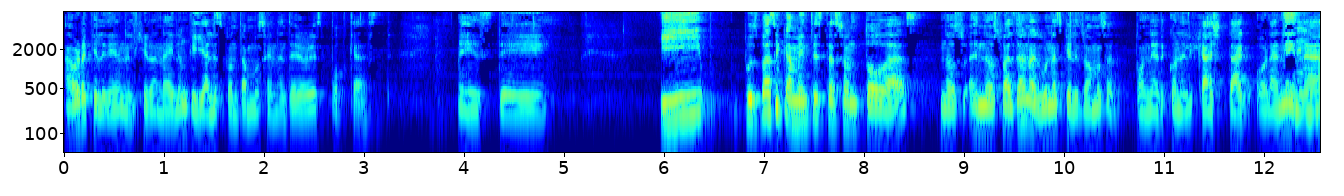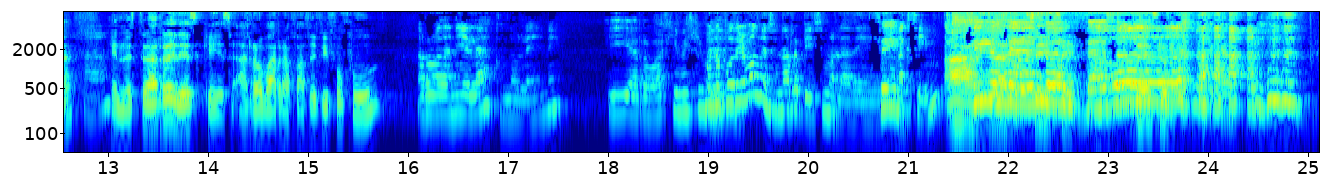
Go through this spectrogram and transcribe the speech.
ahora que le dieron el giro a Nylon, que ya les contamos en anteriores podcasts, este. Y pues básicamente estas son todas Nos, eh, nos faltan algunas que les vamos a poner con el hashtag Oranena en nuestras redes, que es arroba rafafefifofu. Arroba Daniela con doble N. Y arroba Jiménez. Bueno, podríamos mencionar rapidísimo la de Sí. Maxim. Ah, Sí, o claro, sea, sí, eso, sí. de eso- De eso.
